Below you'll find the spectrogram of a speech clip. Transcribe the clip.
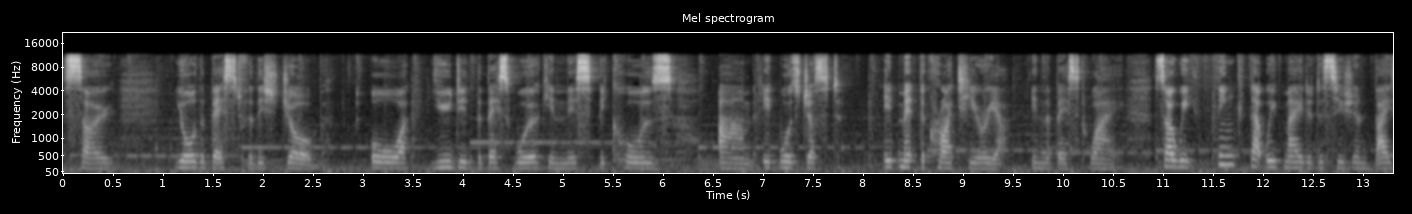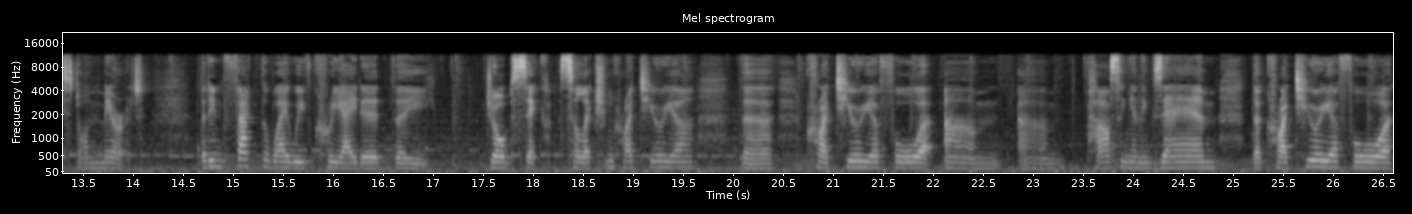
So you're the best for this job or you did the best work in this because um, it was just it met the criteria in the best way. So we think that we've made a decision based on merit, but in fact, the way we've created the job selection criteria, the criteria for um, um, passing an exam, the criteria for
